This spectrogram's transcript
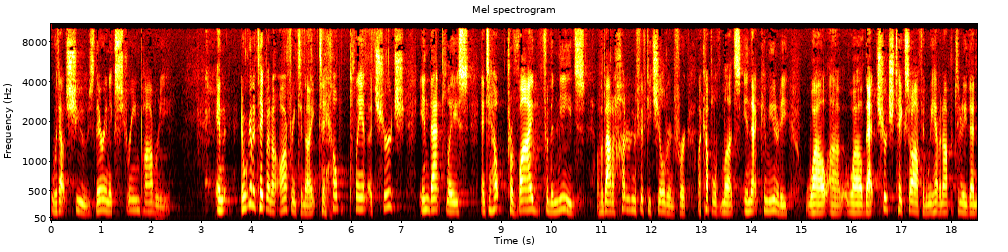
without shoes. They're in extreme poverty. And, and we're going to take an offering tonight to help plant a church in that place and to help provide for the needs of about 150 children for a couple of months in that community while, uh, while that church takes off, and we have an opportunity then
